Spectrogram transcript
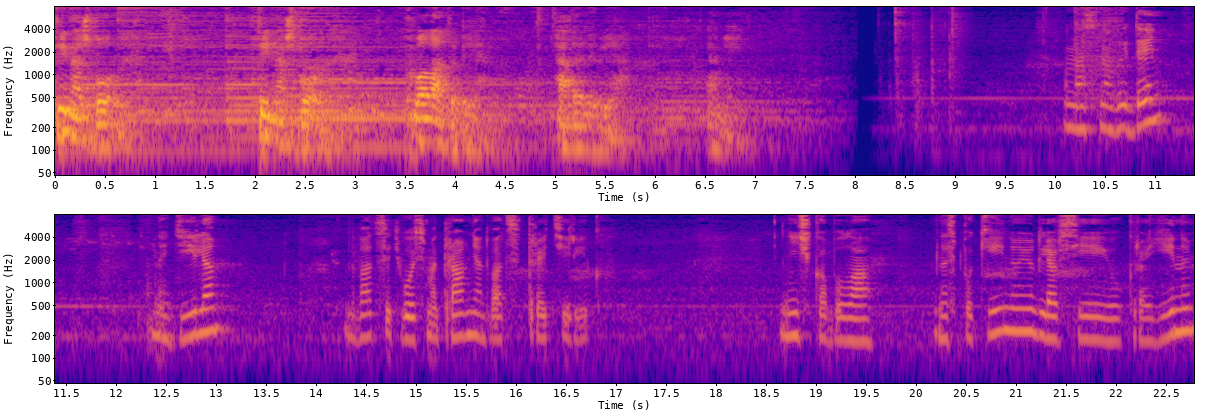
Ти наш Бог. Ти наш Бог. Хвала Тобі. Аллилуйя. Амінь. У нас новий день, неділя, 28 травня, 23 рік. Нічка була неспокійною для всієї України.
